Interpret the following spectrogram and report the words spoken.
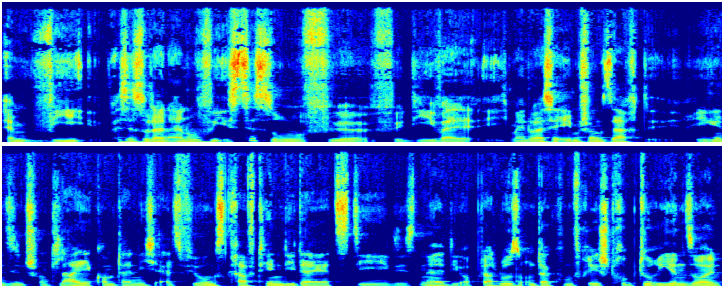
Ähm, wie, was ist so dein Eindruck, wie ist das so für, für die? Weil, ich meine, du hast ja eben schon gesagt, Regeln sind schon klar, ihr kommt da nicht als Führungskraft hin, die da jetzt die, die, ne, die Obdachlosenunterkunft restrukturieren sollen.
